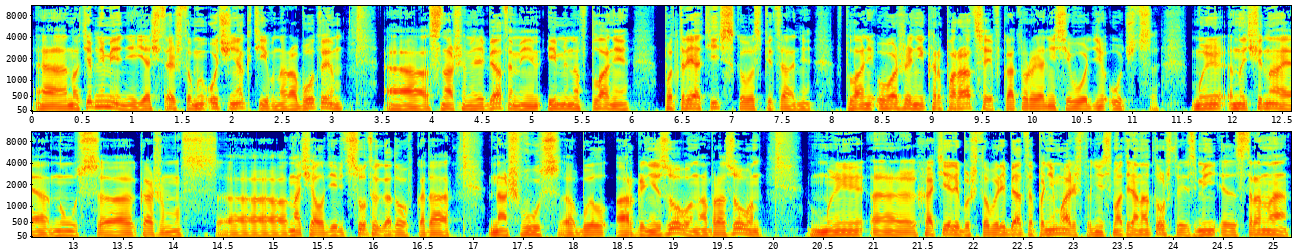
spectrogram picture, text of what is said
Э, но, тем не менее, я считаю, что мы очень активно работаем э, с нашими ребятами именно в плане патриотического воспитания, в плане уважения корпораций, в которой они сегодня учатся. Мы, начиная, ну, с, скажем, с начала 900-х годов, когда наш вуз был организован, образован, мы хотели бы, чтобы ребята понимали, что несмотря на то, что изме... страна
